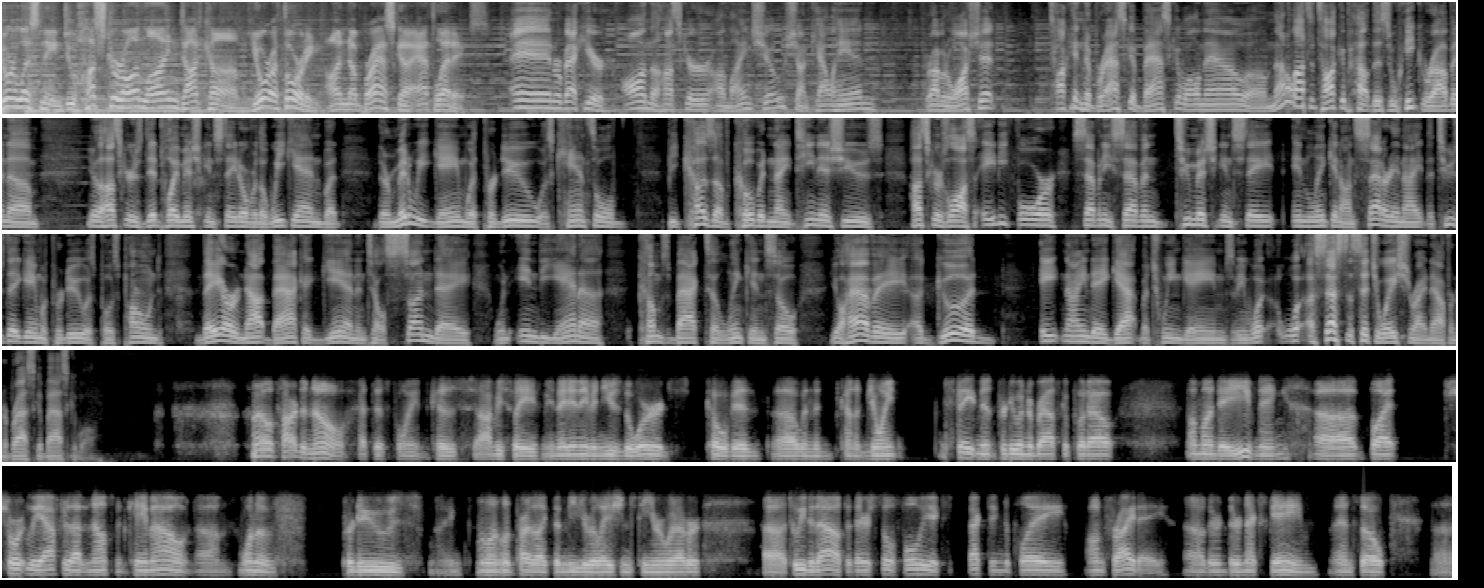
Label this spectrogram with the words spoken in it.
You're listening to HuskerOnline.com, your authority on Nebraska athletics. And we're back here on the Husker Online Show. Sean Callahan, Robin Washut, talking Nebraska basketball now. Um, not a lot to talk about this week, Robin. Um, you know, the Huskers did play Michigan State over the weekend, but their midweek game with Purdue was canceled because of COVID 19 issues. Huskers lost 84 77 to Michigan State in Lincoln on Saturday night. The Tuesday game with Purdue was postponed. They are not back again until Sunday when Indiana comes back to Lincoln. So you'll have a, a good eight, nine day gap between games. I mean, what, what assess the situation right now for Nebraska basketball? Well, it's hard to know at this point because obviously, I mean, they didn't even use the words COVID uh, when the kind of joint statement Purdue and Nebraska put out on Monday evening. Uh, but shortly after that announcement came out, um, one of Purdue's, think, probably like the media relations team or whatever, uh, tweeted out that they're still fully expecting to play on Friday, uh, their their next game, and so uh,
